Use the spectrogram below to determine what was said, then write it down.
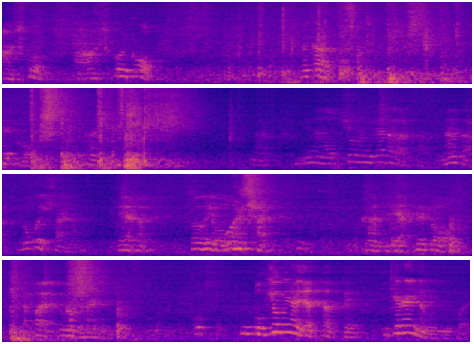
あそこあそこ行こうそれからこうでこうみんな目標の見方がさなんかどこ行きたいのいやそういうふうに思われちゃう感じでやってると。やっぱりうまくないお目標見ないでやったっていけないん。だもん。ねこれ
